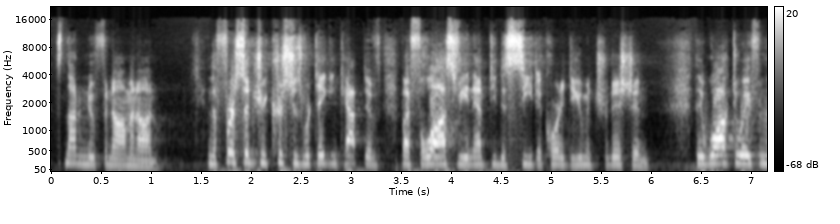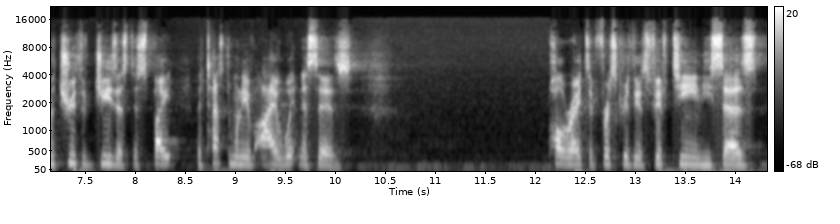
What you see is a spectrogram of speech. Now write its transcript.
It's not a new phenomenon. In the first century, Christians were taken captive by philosophy and empty deceit according to human tradition. They walked away from the truth of Jesus despite the testimony of eyewitnesses. Paul writes in 1 Corinthians 15, he says,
